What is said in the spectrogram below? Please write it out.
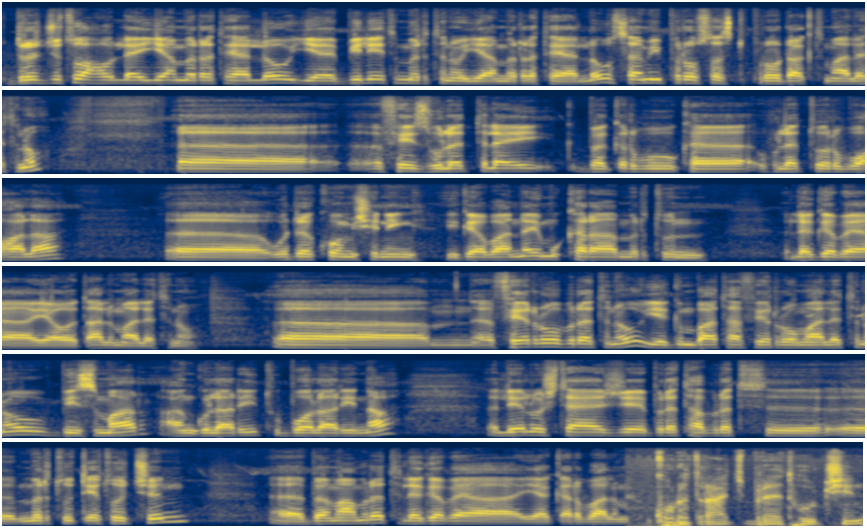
ድርጅቱ አሁን ላይ እያመረተ ያለው የ billet ምርት ነው እያመረተ ያለው semi processed product ማለት ነው። phase ሁለት ላይ በቅርቡ ከሁለት ወር በኋላ ወደ commissioning ይገባና የሙከራ ምርቱን ለገበያ ያወጣል ማለት ነው። ፌሮ ብረት ነው፣ የግንባታ ፌሮ ማለት ነው። ሚስማር፣ አንጉላሪ፣ ቱቦላሪና ሌሎች ተያያዥ የብረታ ብረት ምርት ውጤቶችን በማምረት ለገበያ ያቀርባል። ቁርጥራጭ ብረቶችን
